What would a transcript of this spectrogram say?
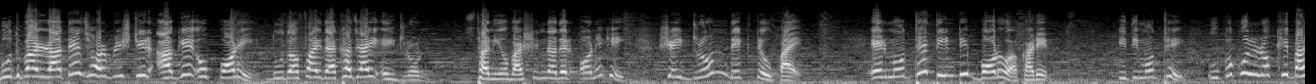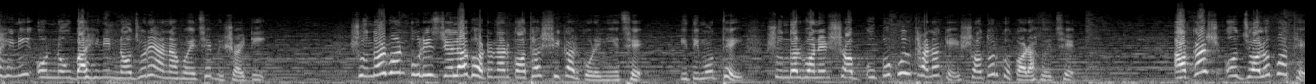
বুধবার রাতে ঝড় বৃষ্টির আগে ও পরে দু দফায় দেখা যায় এই ড্রোন। স্থানীয় বাসিন্দাদের অনেকেই সেই ড্রোন দেখতেও পায়। এর মধ্যে তিনটি বড় আকারের। ইতিমধ্যেই উপকূলরক্ষী বাহিনী ও নৌবাহিনীর নজরে আনা হয়েছে বিষয়টি। সুন্দরবন পুলিশ জেলা ঘটনার কথা স্বীকার করে নিয়েছে। ইতিমধ্যেই সুন্দরবনের সব উপকূল থানাকে সতর্ক করা হয়েছে। আকাশ ও জলপথে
